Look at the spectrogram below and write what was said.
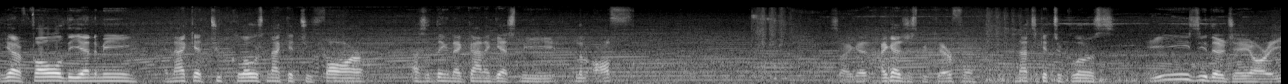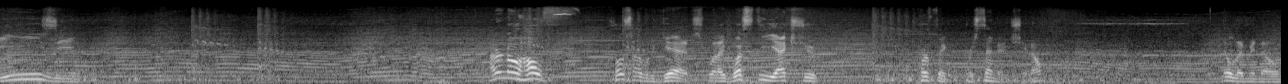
You gotta follow the enemy and not get too close, not get too far. That's the thing that kind of gets me a little off. So I got I gotta just be careful not to get too close. Easy there, Jr. Easy. I don't know how close I would get, but like, what's the actual perfect percentage? You know? You'll let me know.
